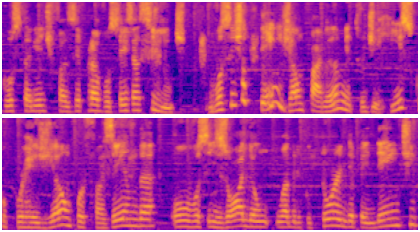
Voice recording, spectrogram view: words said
gostaria de fazer para vocês é a seguinte: você já tem já um parâmetro de risco por região, por fazenda, ou vocês olham o agricultor independente?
